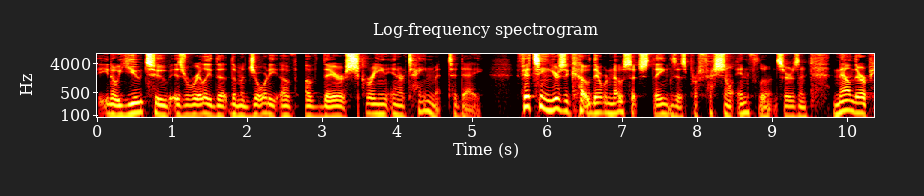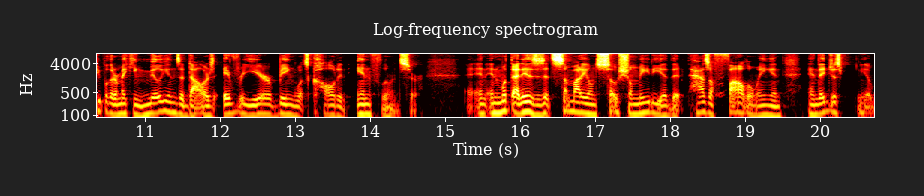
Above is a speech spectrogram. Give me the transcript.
you know, YouTube is really the, the majority of, of their screen entertainment today. 15 years ago, there were no such things as professional influencers. And now there are people that are making millions of dollars every year being what's called an influencer. And, and what that is is it's somebody on social media that has a following and and they just you know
